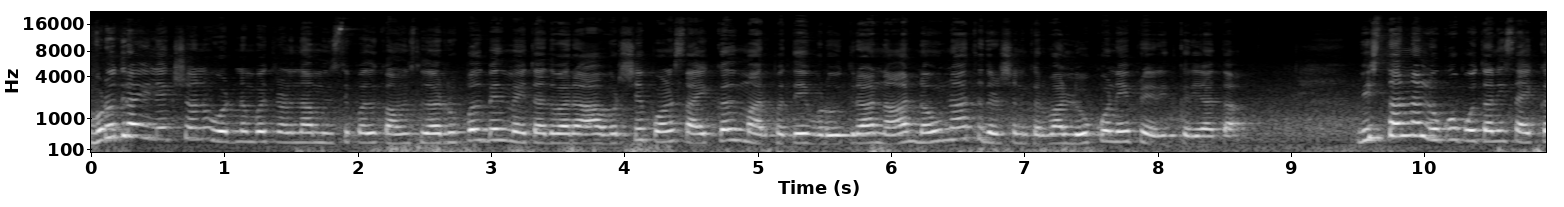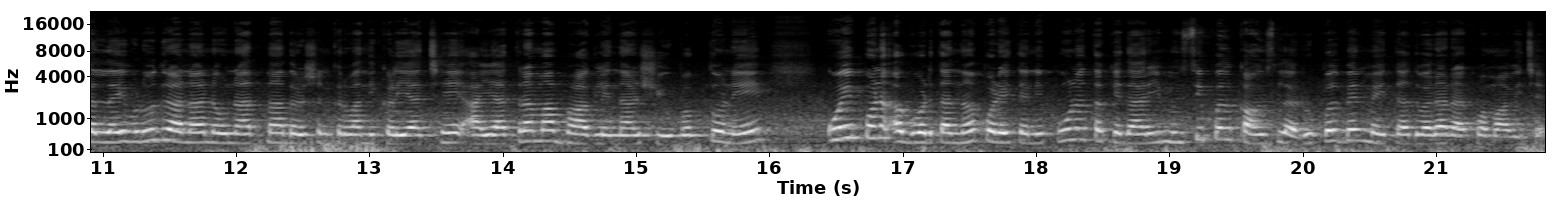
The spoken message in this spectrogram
વડોદરા ઇલેક્શન વોર્ડ નંબર ત્રણના મ્યુનિસિપલ કાઉન્સિલર રૂપલબેન મહેતા દ્વારા આ વર્ષે પણ સાયકલ મારફતે વડોદરાના નવનાથ દર્શન કરવા લોકોને પ્રેરિત કર્યા હતા. વિસ્તારના લોકો પોતાની સાયકલ લઈ વડોદરાના નવનાથના દર્શન કરવા નીકળ્યા છે. આ યાત્રામાં ભાગ લેનાર શિવભક્તોને કોઈ પણ અગવડતા ન પડે તેની પૂર્ણ તકેદારી મ્યુનિસિપલ કાઉન્સિલર રૂપલબેન મહેતા દ્વારા રાખવામાં આવી છે.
